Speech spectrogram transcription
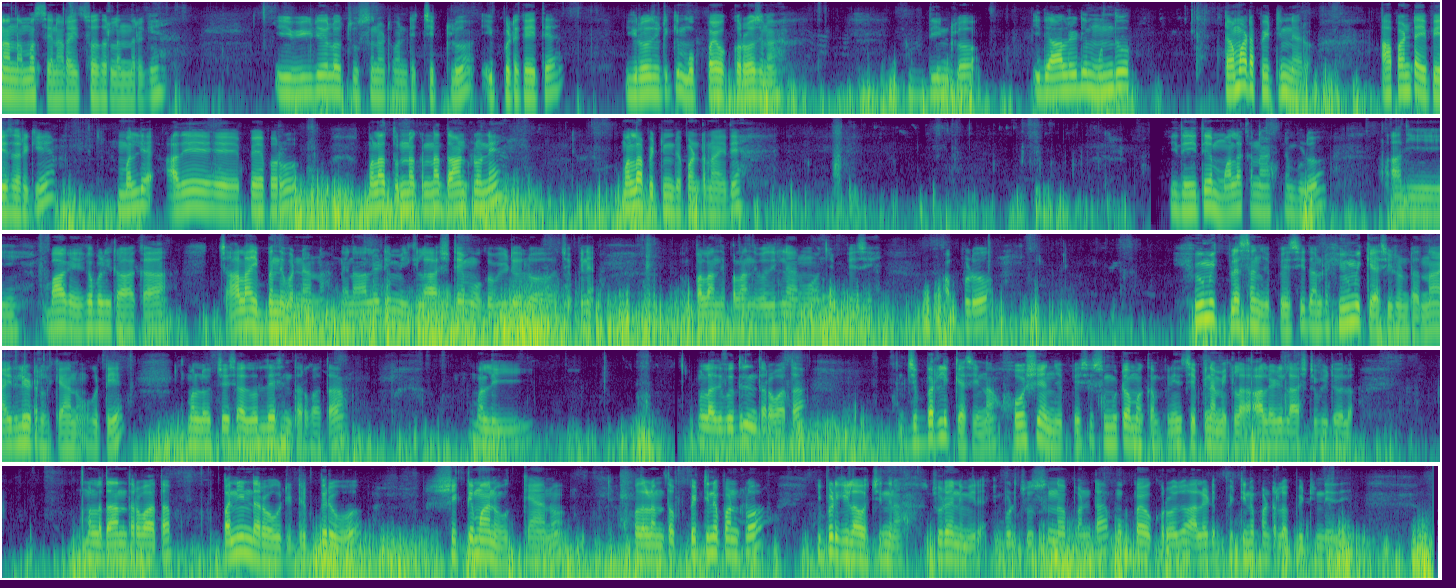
నా నమస్తే నా రైతు సోదరులందరికీ. ఈ వీడియోలో చూస్తున్నటువంటి చెట్లు ఇప్పటికైతే ఈ రోజుటికి ముప్పై ఒక్క రోజున. దీంట్లో ఇది ఆల్రెడీ ముందు టమాటా పెట్టినారు ఆ పంట అయిపోయేసరికి మళ్ళీ అదే పేపరు మళ్ళా దున్నకున్నా దాంట్లోనే మళ్ళా పెట్టిండే పంటన ఇది. ఇదైతే మొలక నాటినప్పుడు అది బాగా ఎగబడి రాక చాలా ఇబ్బంది పడినాను నేను ఆల్రెడీ మీకు లాస్ట్ టైం ఒక వీడియోలో చెప్పిన పలాంది పలాంది వదిలినాను అని చెప్పేసి. అప్పుడు హ్యూమిక్ ప్లస్ అని చెప్పేసి దాంట్లో హ్యూమిక్ యాసిడ్ ఉంటుంది ఐదు లీటర్ల క్యాన్ ఒకటి. మళ్ళీ వచ్చేసి అది వదిలేసిన తర్వాత మళ్ళీ మళ్ళీ అది వదిలిన తర్వాత జిబ్బర్లిక్ యాసిడ్ నా హోషి అని చెప్పేసి సుమిటోమా కంపెనీ చెప్పిన మీకు ఆల్రెడీ లాస్ట్ వీడియోలో. మళ్ళీ దాని తర్వాత పన్నెండర ఒకటి డ్రిప్ ఎరువు శక్తిమాన్ ఒక క్యాను వదలడంతో పెట్టిన పంటలో ఇప్పటికి ఇలా వచ్చింది నా చూడండి మీరే ఇప్పుడు చూస్తున్న పంట ముప్పై ఒక్క రోజు ఆల్రెడీ పెట్టిన పంటలో పెట్టిండేది.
